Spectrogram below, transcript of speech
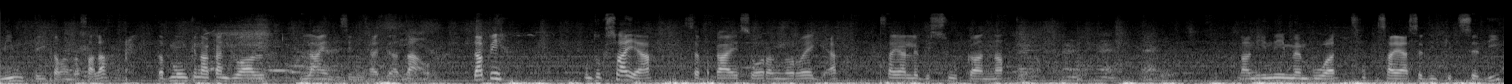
mimpi kalau nggak salah. Tapi mungkin akan jual lain di sini saya tidak tahu. Tapi untuk saya sebagai seorang Norwegia saya lebih suka natur. Dan ini membuat saya sedikit sedih.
